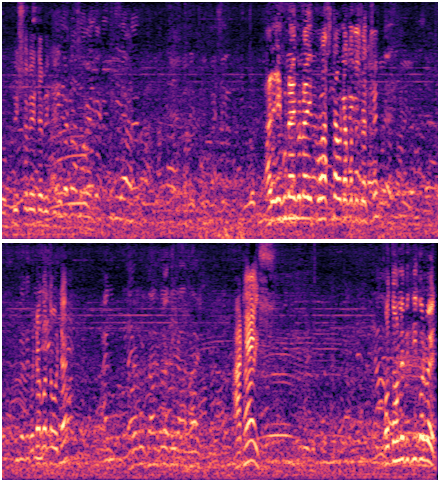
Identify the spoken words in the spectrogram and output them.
চব্বিশ হলে এটা বিক্রি আর এগুলো এগুলো এই ক্রসটা ওটা কত যাচ্ছেন ওটা কত ওটা? আঠাইশ। কত হলে বিক্রি করবেন?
